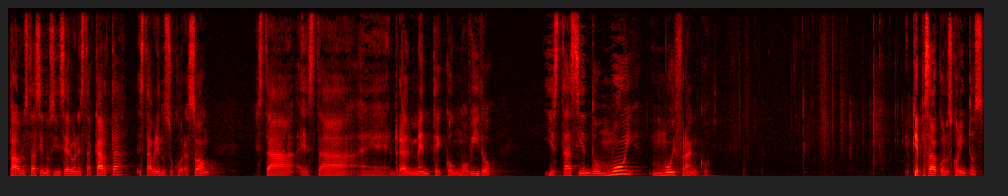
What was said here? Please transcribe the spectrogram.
Pablo está siendo sincero en esta carta, está abriendo su corazón, está, está eh, realmente conmovido y está siendo muy, muy franco. ¿Qué pasaba con los corintios?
